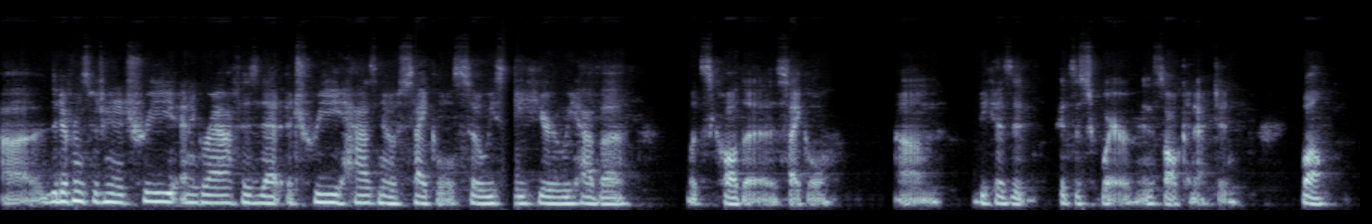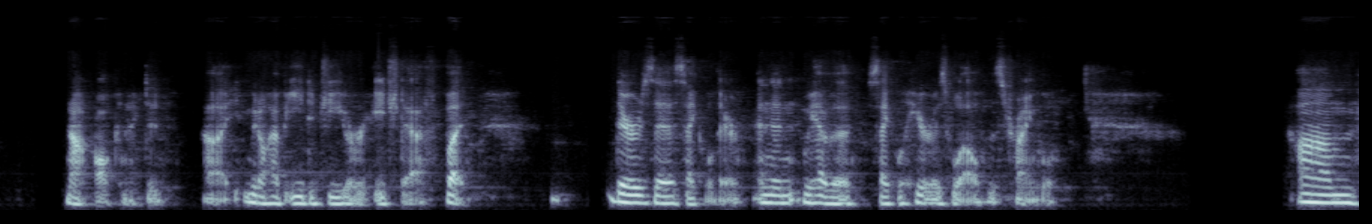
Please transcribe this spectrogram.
Uh, the difference between a tree and a graph is that a tree has no cycles. So we see here we have a what's called a cycle um, because it, it's a square and it's all connected. Well, not all connected. Uh, we don't have E to G or H to F, but there's a cycle there. And then we have a cycle here as well, this triangle. Um,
